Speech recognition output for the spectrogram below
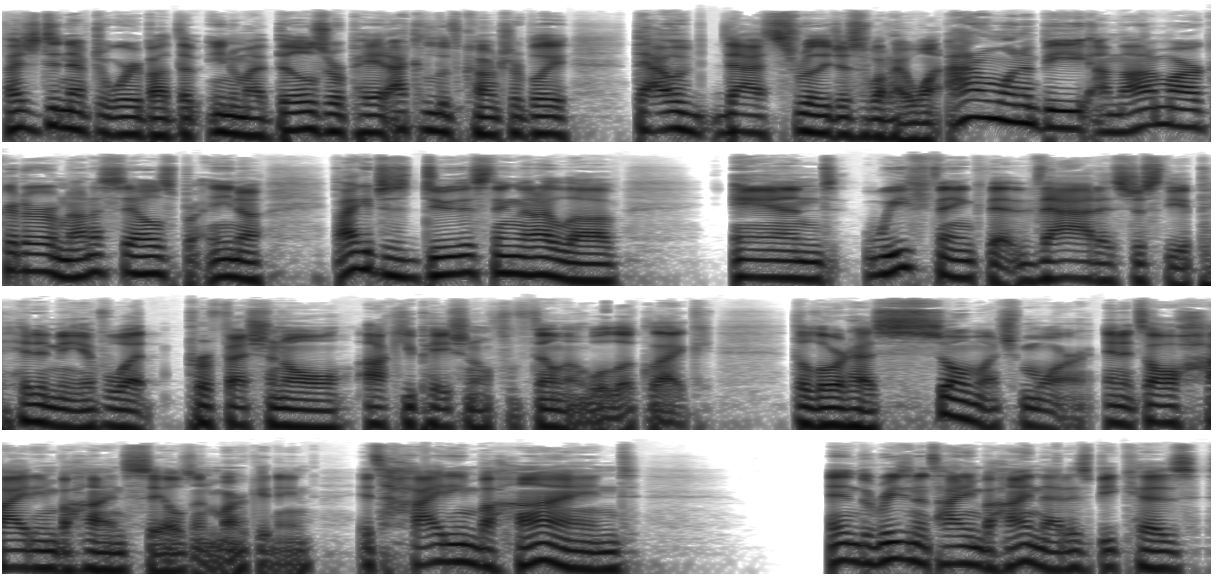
if I just didn't have to worry about the, you know, my bills were paid, I could live comfortably. That would, that's really just what I want. I don't want to be, I'm not a marketer, I'm not a sales, you know, if I could just do this thing that I love. And we think that that is just the epitome of what professional occupational fulfillment will look like. The Lord has so much more, and it's all hiding behind sales and marketing. It's hiding behind, and the reason it's hiding behind that is because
